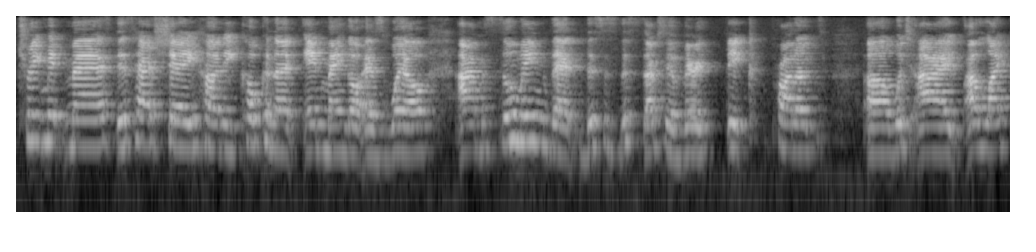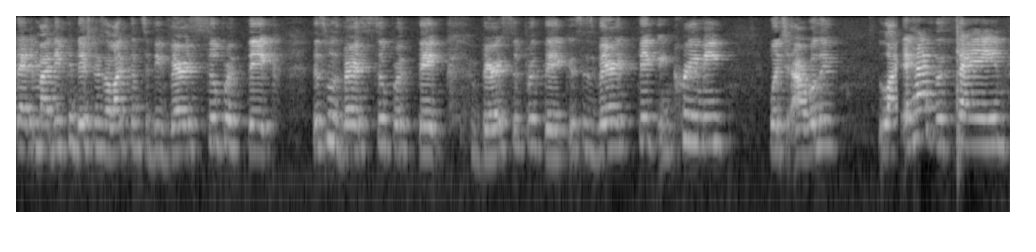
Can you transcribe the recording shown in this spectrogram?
Treatment Mask. This has shea, honey, coconut, and mango as well. I'm assuming that this is this is actually a very thick product uh, which I, I like that in my deep conditioners. I like them to be very super thick. This one's very super thick, very super thick. This is very thick and creamy, which I really like. It has the same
